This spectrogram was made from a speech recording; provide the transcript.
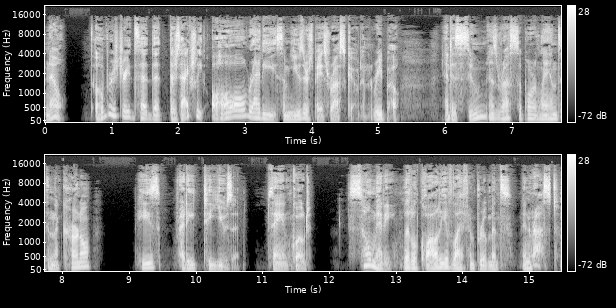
no. Overstreet said that there's actually already some user space Rust code in the repo and as soon as Rust support lands in the kernel, he's ready to use it, saying, quote, so many little quality of life improvements in Rust.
